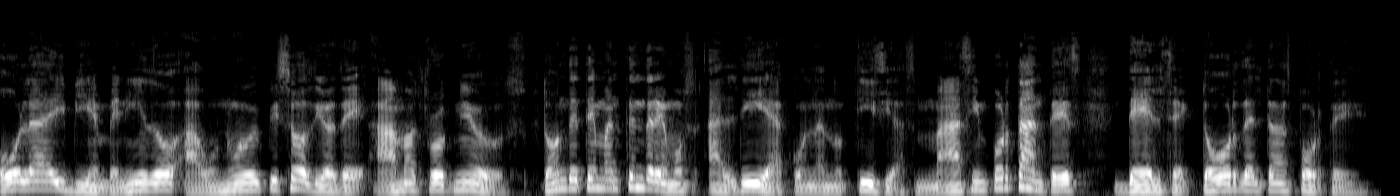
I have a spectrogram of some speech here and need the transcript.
Hola y bienvenido a un nuevo episodio de Amatrock News, donde te mantendremos al día con las noticias más importantes del sector del transporte.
